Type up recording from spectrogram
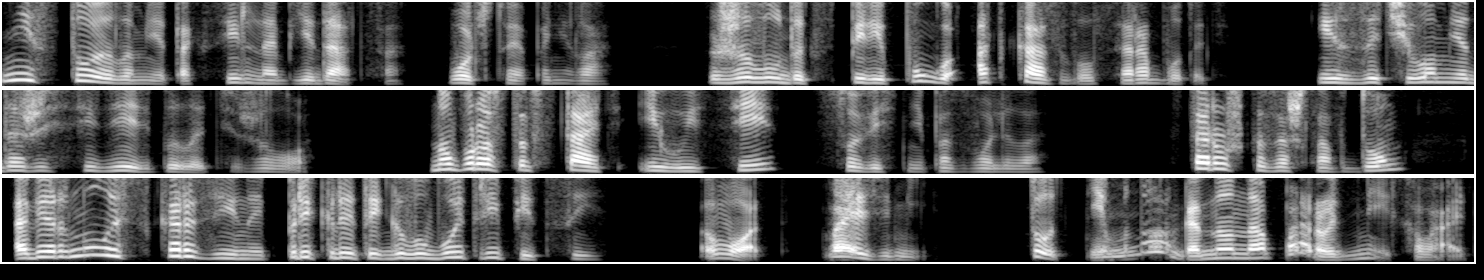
Не стоило мне так сильно объедаться, вот что я поняла. Желудок с перепугу отказывался работать из-за чего мне даже сидеть было тяжело. Но просто встать и уйти совесть не позволила. Старушка зашла в дом, а вернулась с корзиной, прикрытой голубой тряпицей. «Вот, возьми. Тут немного, но на пару дней хватит.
